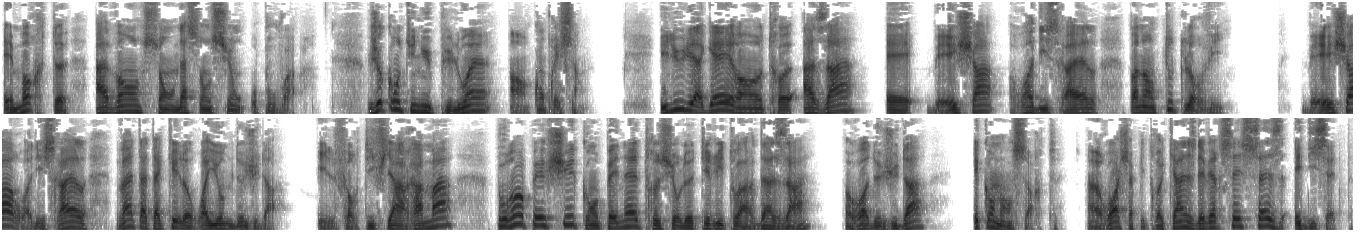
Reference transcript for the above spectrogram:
est morte avant son ascension au pouvoir. Je continue plus loin en compressant. Il eut la guerre entre Asa et Bécha, roi d'Israël, pendant toute leur vie. Bécha, roi d'Israël, vint attaquer le royaume de Juda. Il fortifia Rama pour empêcher qu'on pénètre sur le territoire d'Asa, roi de Juda, et qu'on en sorte. Un roi chapitre 15 des versets 16 et 17.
